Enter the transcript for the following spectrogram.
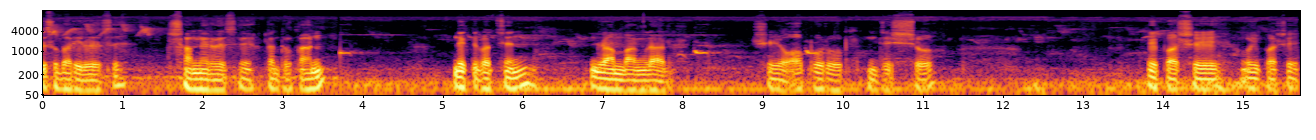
কিছু বাড়ি রয়েছে, সামনে রয়েছে একটা দোকান। দেখতে পাচ্ছেন গ্রাম বাংলার সে অপরূপ দৃশ্য। এ পাশে, ওই পাশে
